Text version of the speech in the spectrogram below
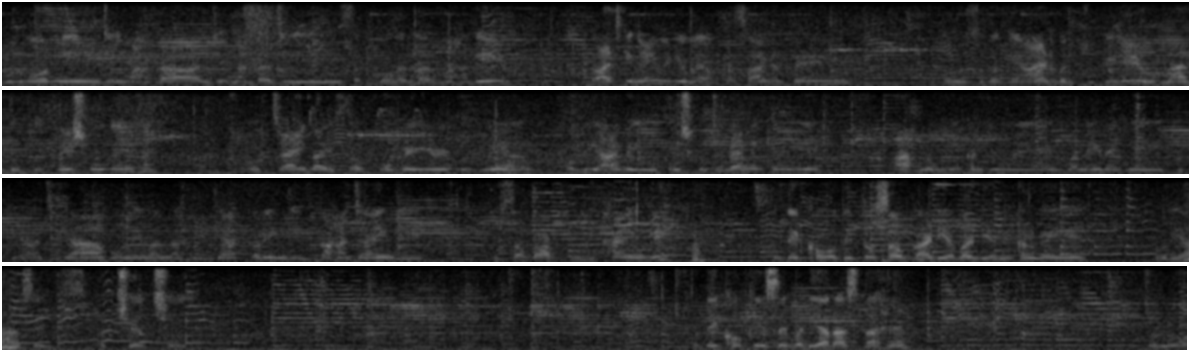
गुड मॉर्निंग जय महाकाल जय माता जी सबको हर हर महादेव। तो आज की नई वीडियो में आपका स्वागत है। तो सुबह के आठ बज चुके हैं और नहा धो के फ्रेश हो गए हैं और चाय बाय सब हो गई है और मैं अभी आ गई हूँ क्रिश को जगाने के लिए। आप लोग भी कंटिन्यू में बने रहिए, क्योंकि आज क्या होने वाला है, क्या करेंगे, कहाँ जाएँगे सब आपको दिखाएँगे। तो देखो, अभी तो सब गाड़ियाँ बाड़ियाँ निकल गई हैं और यहाँ से अच्छे अच्छे तो देखो कैसे बढ़िया रास्ता है। चलो तो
